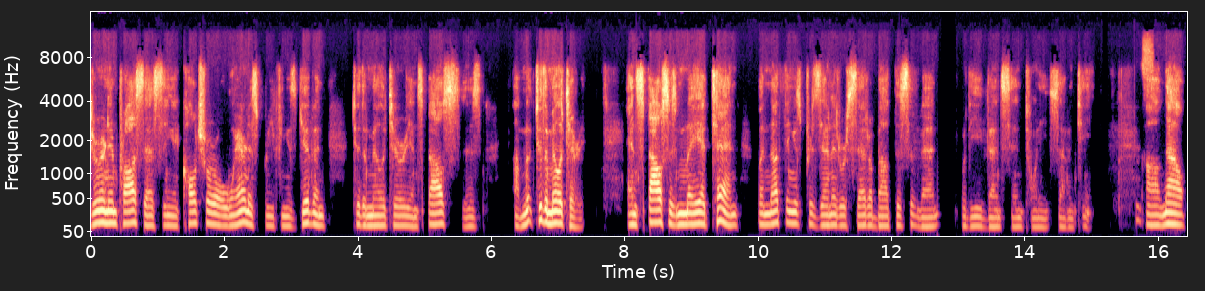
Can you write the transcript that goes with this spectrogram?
During in processing, a cultural awareness briefing is given to the military and spouses, um, to the military, and spouses may attend, but nothing is presented or said about this event or the events in 2017. Uh, now,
